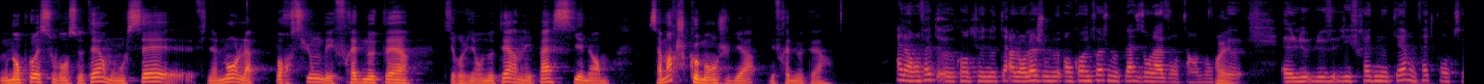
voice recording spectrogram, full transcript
on emploie souvent ce terme, on le sait, finalement, la portion des frais de notaire qui revient au notaire n'est pas si énorme. Ça marche comment, Julia, les frais de notaire? Alors en fait, euh, quand le notaire, alors là, je encore une fois, je me place dans la vente. Hein. donc euh, les frais de notaire, en fait, quand,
